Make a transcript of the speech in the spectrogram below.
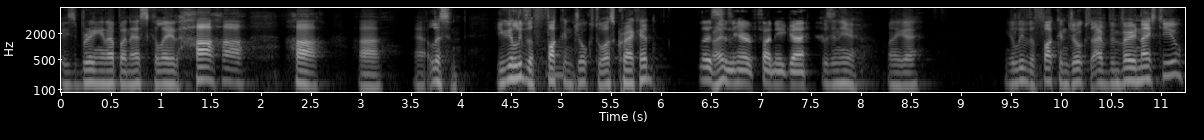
He's bringing up an Escalade. Ha ha ha ha. Yeah, listen, you can leave the fucking jokes to us, crackhead. Listen Right? here, funny guy. Listen here, funny guy. You leave the fucking jokes. I've been very nice to you.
